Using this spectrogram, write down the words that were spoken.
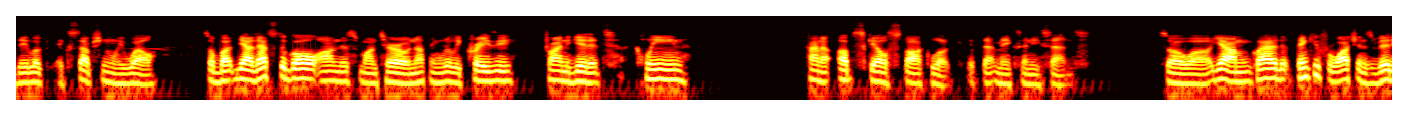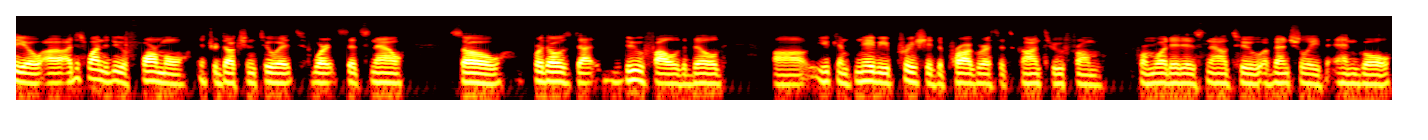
they look exceptionally well. So, but yeah, that's the goal on this Montero. Nothing really crazy. Trying to get it clean, kind of upscale stock look, if that makes any sense. So uh, yeah, I'm glad. Thank you for watching this video. Uh, I just wanted to do a formal introduction to it, where it sits now. So for those that do follow the build, uh, you can maybe appreciate the progress it's gone through from, from what it is now to eventually the end goal,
